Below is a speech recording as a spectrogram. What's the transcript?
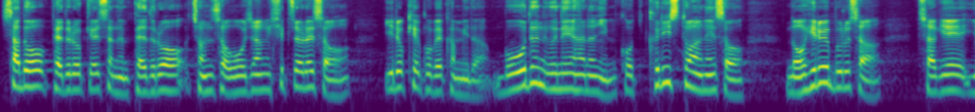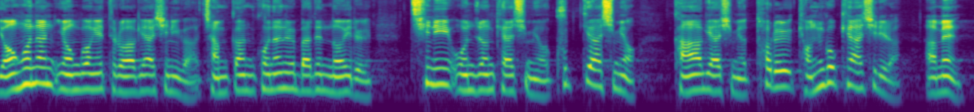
사도 베드로께서는 베드로 전서 5장 10절에서 이렇게 고백합니다. 모든 은혜 하나님 곧 그리스도 안에서 너희를 부르사 자기의 영원한 영광에 들어가게 하시니가 잠깐 고난을 받은 너희를 친히 온전케 하시며 굳게 하시며 강하게 하시며 털을 견고케 하시리라. 아멘.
